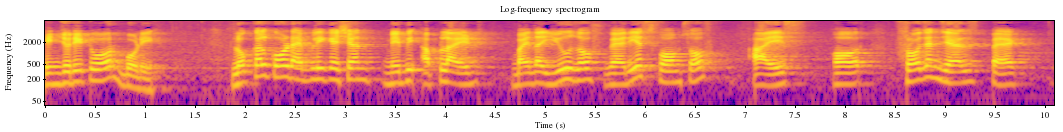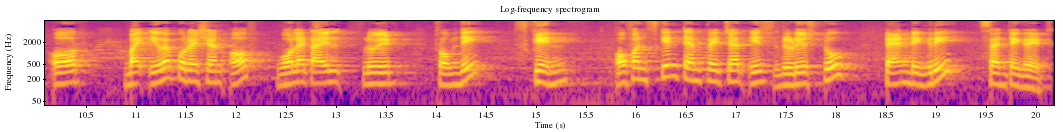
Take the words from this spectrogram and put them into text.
injury to our body. Local cold application may be applied by the use of various forms of ice or frozen gels pack or by evaporation of volatile fluid from the skin. Often skin temperature is reduced to 10 degree centigrade.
